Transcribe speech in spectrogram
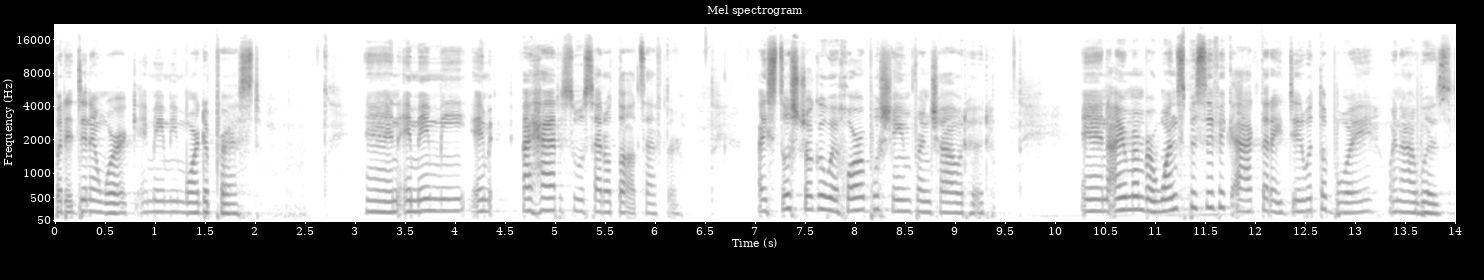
but it didn't work. It made me more depressed. And it made me, it, I had suicidal thoughts after. I still struggle with horrible shame from childhood. And I remember one specific act that I did with the boy when I was,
